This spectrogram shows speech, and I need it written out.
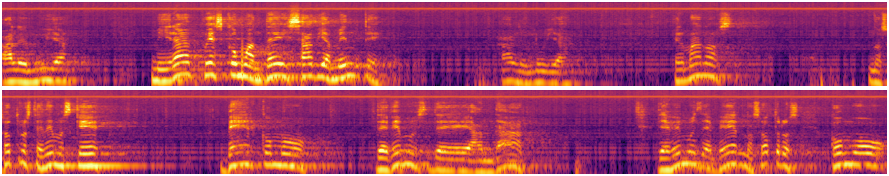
Aleluya. Mirad pues cómo andéis sabiamente. Aleluya. Hermanos, nosotros tenemos que ver cómo debemos de andar Debemos de ver nosotros cómo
